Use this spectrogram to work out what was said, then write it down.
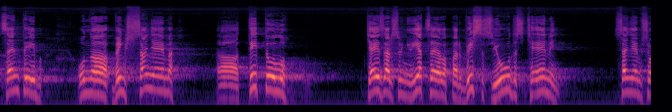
centību, un viņš saņēma titulu. Ķēzars viņu iecēla par visas jūdas ķēniņu. Saņēma šo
